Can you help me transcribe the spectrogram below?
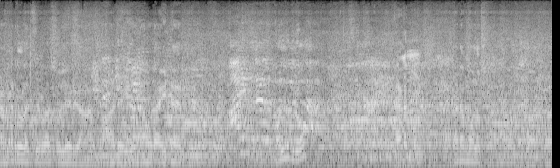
ரெண்டரை லட்ச ரூபா சொல்லியிருக்காங்க மாடு என்னோட ஹைட்டாக இருக்குது பல்லு ப்ரோ கடமை கடமலைப்பா அப்பா அப்பா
